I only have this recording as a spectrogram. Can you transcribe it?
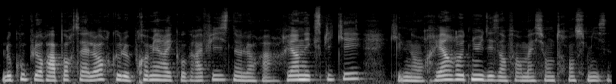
Le couple rapporte alors que le premier échographiste ne leur a rien expliqué, qu'ils n'ont rien retenu des informations transmises.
